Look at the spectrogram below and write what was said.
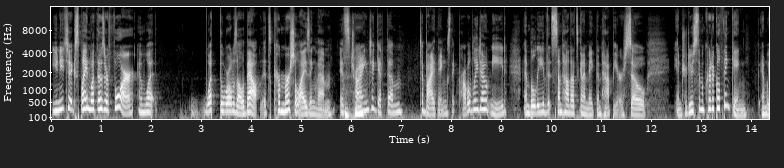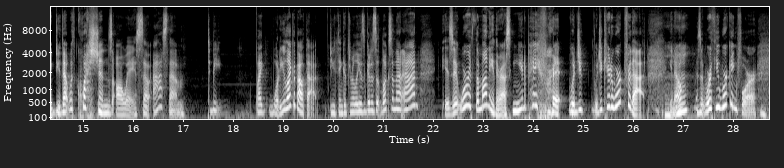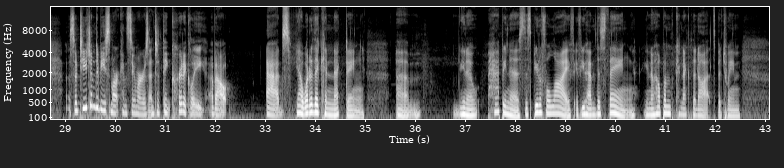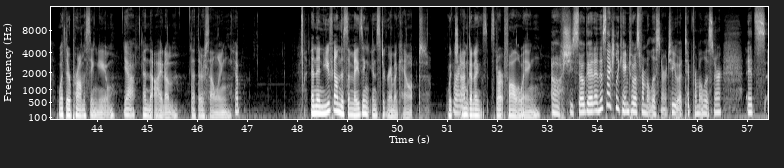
you need to explain what those are for and what what the world is all about. It's commercializing them. It's trying to get them to buy things they probably don't need and believe that somehow that's going to make them happier. So introduce some critical thinking. And we do that with questions always. So ask them to be like, what do you like about that? Do you think it's really as good as it looks in that ad? Is it worth the money they're asking you to pay for it? Would you would you care to work for that? You know, is it worth you working for? So teach them to be smart consumers and to think critically about ads. Yeah, what are they connecting? Um, you know, happiness, this beautiful life. If you have this thing, you know, help them connect the dots between what they're promising you Yeah. and the item that they're selling. Yep. And then you found this amazing Instagram account, which Right. I'm going to start following. Oh, she's so good. And this actually came to us from a listener, too, a tip from a listener. It's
